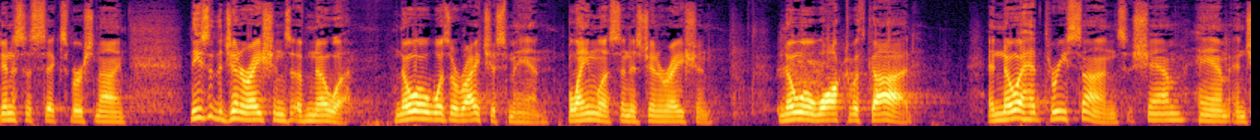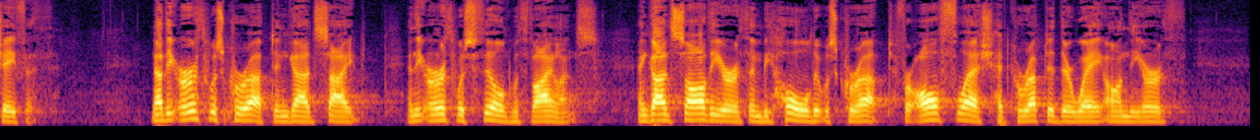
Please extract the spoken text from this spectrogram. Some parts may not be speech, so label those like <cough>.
Genesis 6, verse 9. These are the generations of Noah. Noah was a righteous man, blameless in his generation. Noah walked with God. And Noah had three sons Shem, Ham, and Japheth. Now the earth was corrupt in God's sight, and the earth was filled with violence. And God saw the earth, and behold, it was corrupt, for all flesh had corrupted their way on the earth.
